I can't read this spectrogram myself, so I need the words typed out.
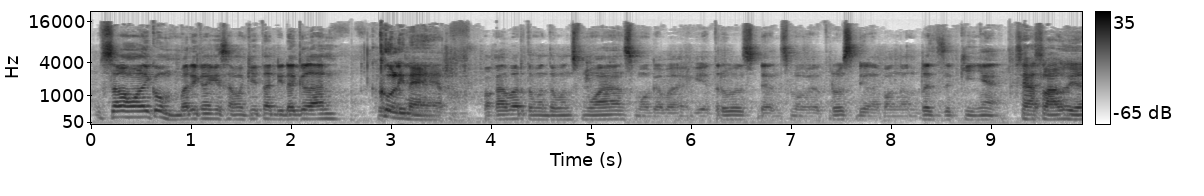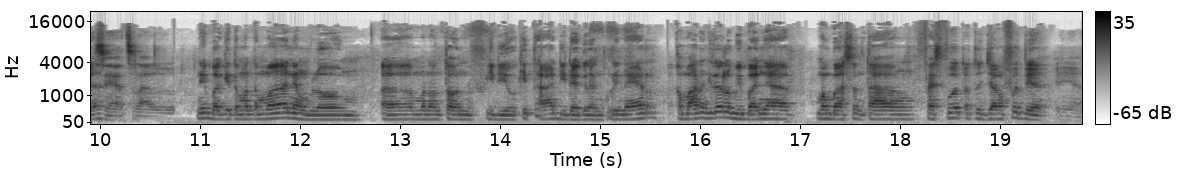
Assalamualaikum, balik lagi sama kita di Dagelan Kuliner. Apa kabar teman-teman semua? Semoga bahagia terus dan semoga terus di lapangan rezekinya Sehat selalu ya. Sehat selalu Ini bagi teman-teman yang belum eh, menonton video kita di Dagelan Kuliner. Kemarin kita lebih banyak membahas tentang fast food atau junk food ya. Iya,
